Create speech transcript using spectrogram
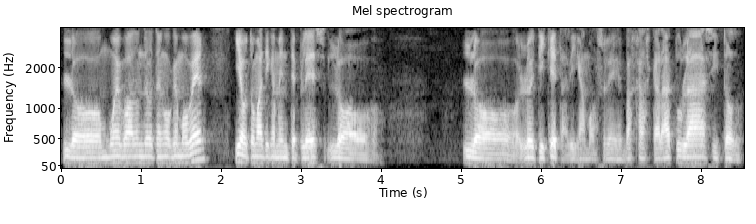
lo muevo a donde lo tengo que mover y automáticamente Ples lo, lo, etiqueta, digamos, le baja las carátulas y todo.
